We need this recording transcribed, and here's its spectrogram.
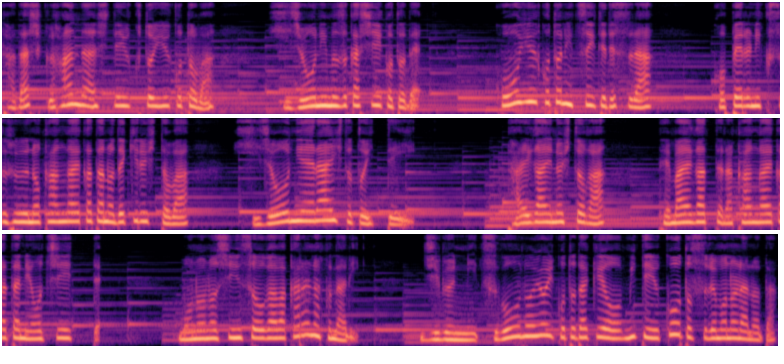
正しく判断していくということは非常に難しいことで、こういうことについてですら、コペルニクス風の考え方のできる人は非常に偉い人と言っていい。大概の人が手前勝手な考え方に陥って、物の真相がわからなくなり、自分に都合の良いことだけを見て行こうとするものなのだ。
